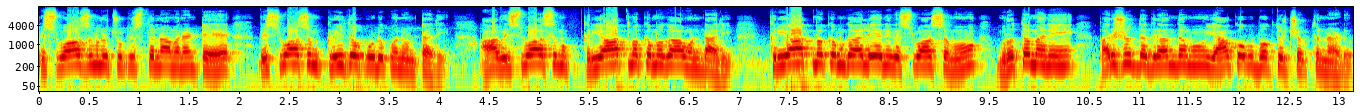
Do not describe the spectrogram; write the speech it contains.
విశ్వాసమును చూపిస్తున్నామనంటే విశ్వాసం క్రియతో కూడుకొని ఉంటుంది. ఆ విశ్వాసము క్రియాత్మకముగా ఉండాలి. క్రియాత్మకంగా లేని విశ్వాసము మృతమని పరిశుద్ధ గ్రంథము యాకోబు భక్తుడు చెప్తున్నాడు.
